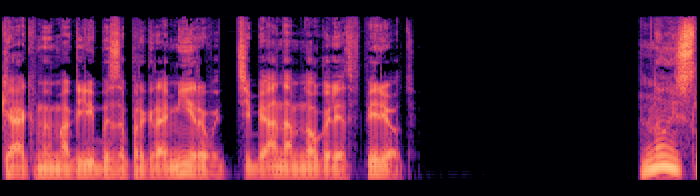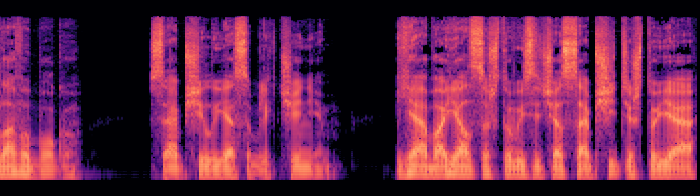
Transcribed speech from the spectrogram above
Как мы могли бы запрограммировать тебя на много лет вперед? «Ну и слава богу», — сообщил я с облегчением. «Я боялся, что вы сейчас сообщите, что я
